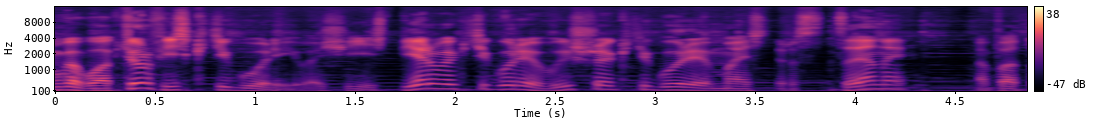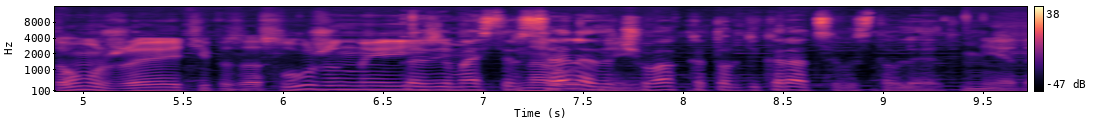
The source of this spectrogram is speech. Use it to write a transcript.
Ну, как у актеров есть категории вообще. Есть первая категория, высшая категория, мастер сцены, а потом уже, типа, заслуженный... Подожди, мастер сцены это чувак, который декорации выставляет. Нет.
